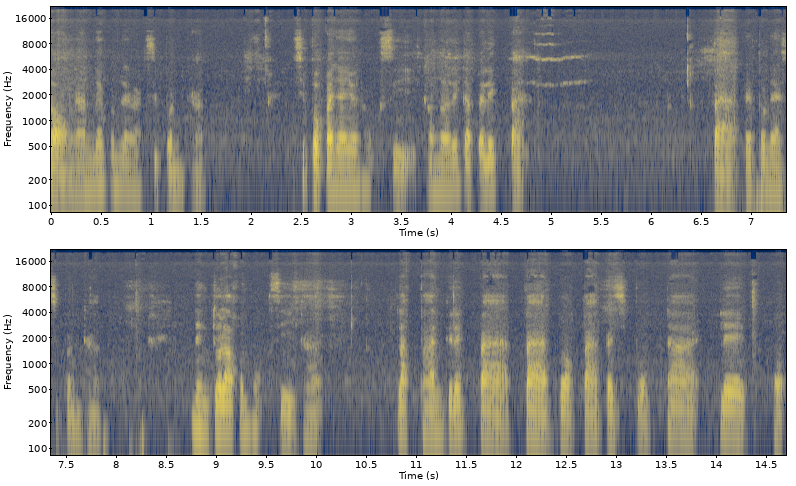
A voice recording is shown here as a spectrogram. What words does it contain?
สองนั้นไม่พอในหลักสิบผลครับสิบหกกันยายนหกสี่คำนวณเลขตัดได้เลขแปดแปดไม่พอในหลักสิบผลครับหนึ่งตุลาคมหกสี่ครับ หลักพันคือเลขแปดแปดบวกแปดไปสิบบวกได้เลขหก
